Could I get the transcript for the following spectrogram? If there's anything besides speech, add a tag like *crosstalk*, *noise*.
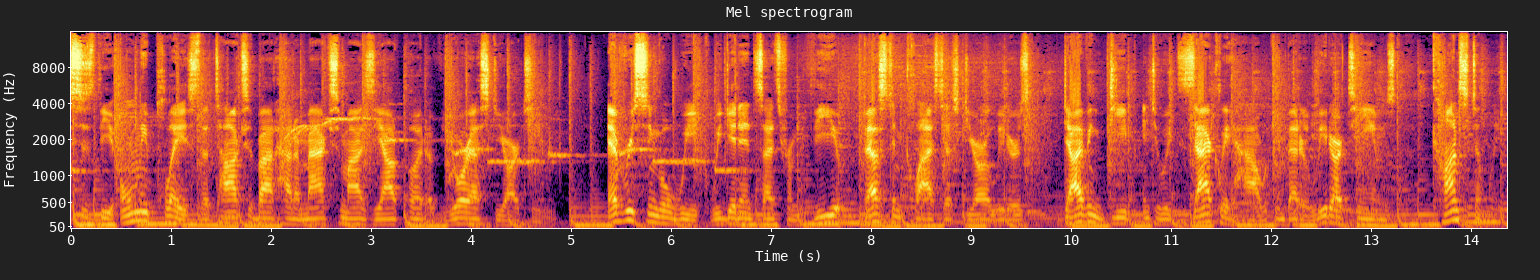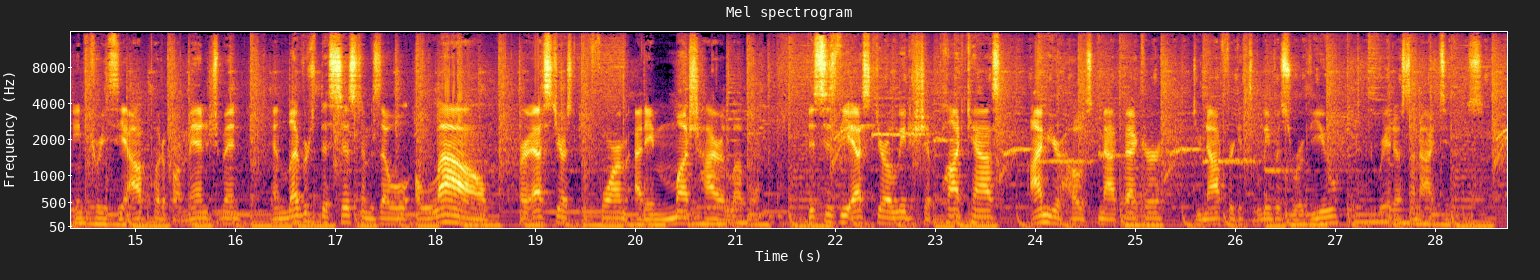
This is the only place that talks about how to maximize the output of your SDR team. Every single week, we get insights from the best in class SDR leaders, diving deep into exactly how we can better lead our teams, constantly increase the output of our management, and leverage the systems that will allow our SDRs to perform at a much higher level. This is the SDR Leadership Podcast. I'm your host, Matt Becher. Do not forget to leave us a review and rate us on iTunes.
